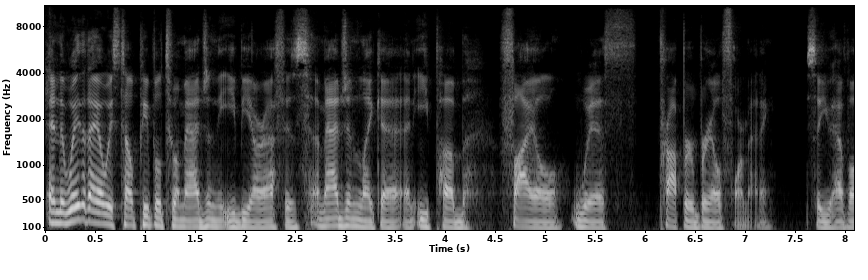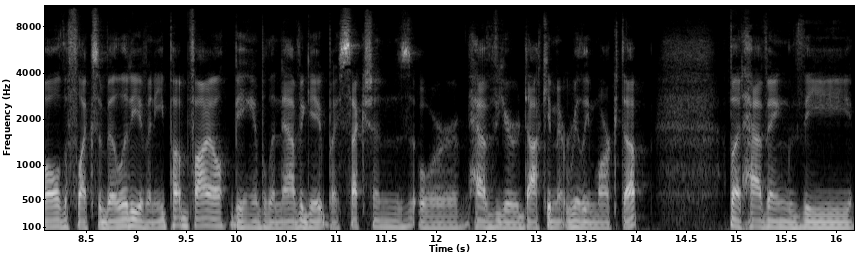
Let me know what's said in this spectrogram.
And the way that I always tell people to imagine the EBRF is imagine like a, an EPUB file with proper Braille formatting. So you have all the flexibility of an EPUB file, being able to navigate by sections or have your document really marked up, but having the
